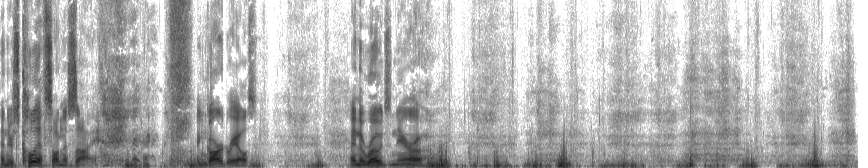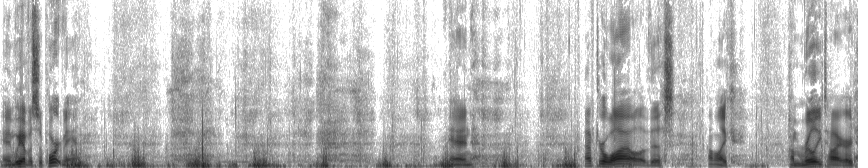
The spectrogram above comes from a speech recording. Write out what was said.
And there's cliffs on the side and guardrails. And the road's narrow. And we have a support van. And after a while of this, I'm like, I'm really tired.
